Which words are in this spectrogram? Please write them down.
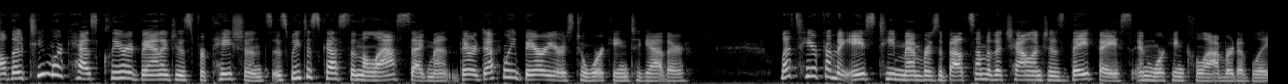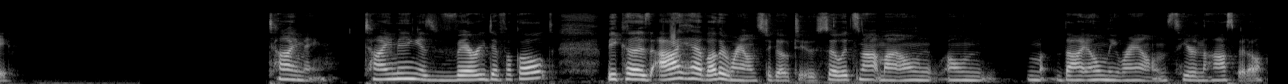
Although teamwork has clear advantages for patients, as we discussed in the last segment, there are definitely barriers to working together. Let's hear from the ACE team members about some of the challenges they face in working collaboratively. Timing. Timing is very difficult because I have other rounds to go to, so it's not my own own thy only rounds here in the hospital.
